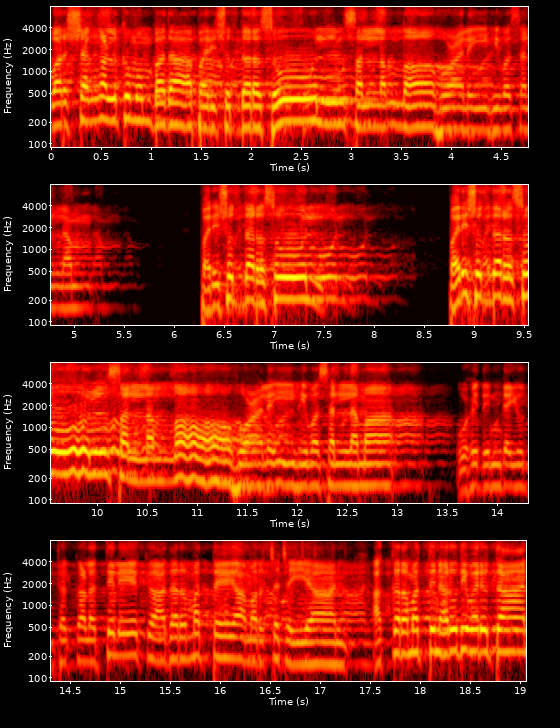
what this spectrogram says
വർഷങ്ങൾക്ക് മുമ്പതാ പരിശുദ്ധ റസൂൽ സല്ലല്ലാഹു അലൈഹി വസല്ലം. പരിശുദ്ധ റസൂൽ പരിശുദ്ധ റസൂൽ സല്ലല്ലാഹു അലൈഹി വസല്ലമ. ഉഹിദിന്റെ യുദ്ധക്കളത്തിലേക്ക് അധർമ്മത്തെ അമർച്ച ചെയ്യാൻ അക്രമത്തിന് അറുതി വരുത്താൻ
